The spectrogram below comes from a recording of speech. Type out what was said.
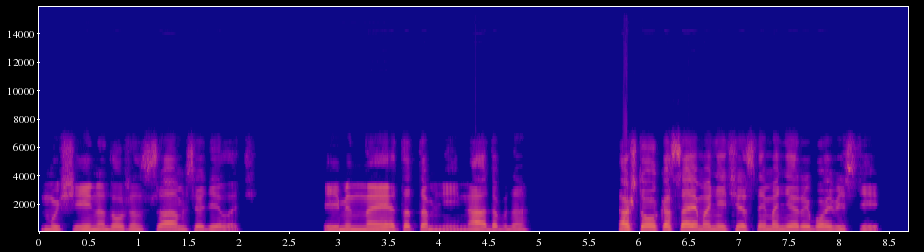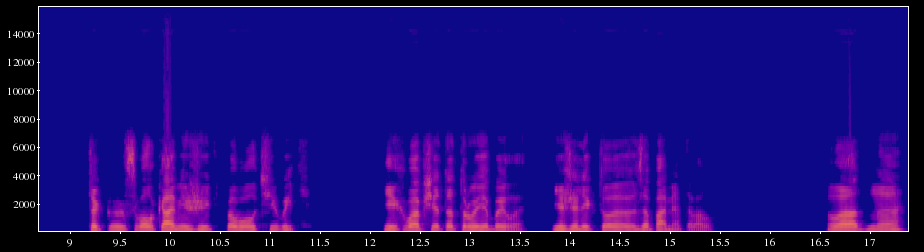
Мужчина должен сам все делать. Именно это-то мне и надобно. А что касаемо нечестной манеры бой вести, так с волками жить по волчьи выть. Их вообще-то трое было, ежели кто запамятовал. Ладно,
